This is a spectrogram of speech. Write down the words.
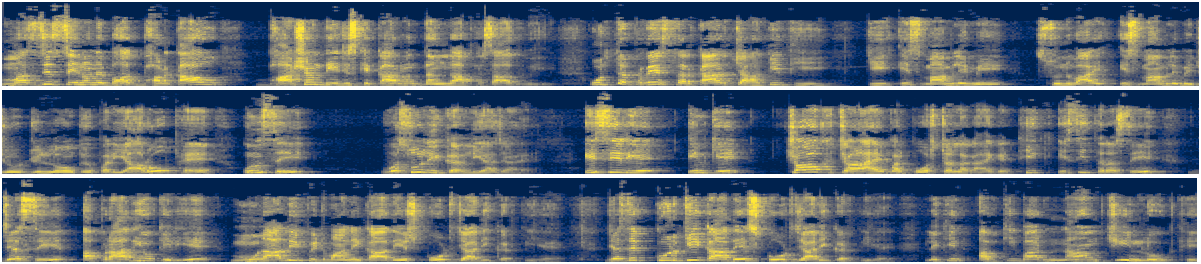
मस्जिद से इन्होंने बहुत भड़काऊ भाषण दिए जिसके कारण दंगा फसाद हुई। उत्तर प्रदेश सरकार चाहती थी कि इस मामले में सुनवाई, इस मामले में जो जिन लोगों के ऊपर आरोप है, उनसे वसूली कर लिया जाए। इसीलिए इनके चौक चौराहे पर पोस्टर लगाए गए। ठीक इसी तरह से जैसे अपराधियों के लिए मुनादी पिटवाने का आदेश कोर्ट जारी करती है, जैसे कुर्की का आदेश कोर्ट जारी करती है। लेकिन अब की बार नामचीन लोग थे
